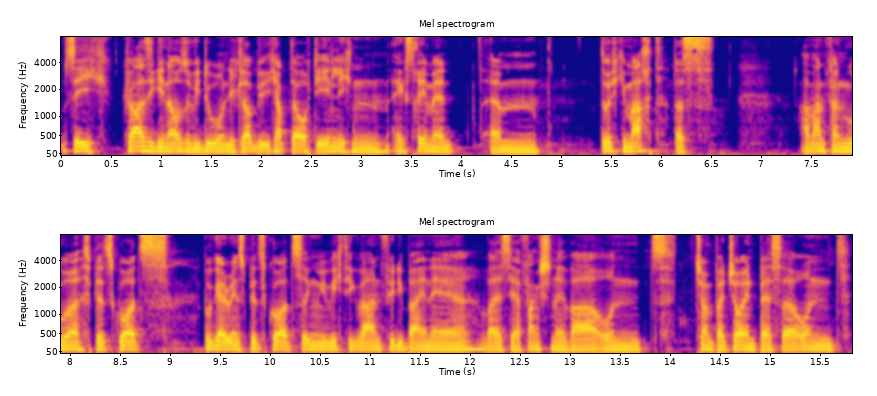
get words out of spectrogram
sehe ich quasi genauso wie du und ich glaube, ich habe da auch die ähnlichen Extreme ähm, durchgemacht, dass am Anfang nur Split Squats Bulgarian Split Squats irgendwie wichtig waren für die Beine, weil es sehr functional war und Jump by Joint besser und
